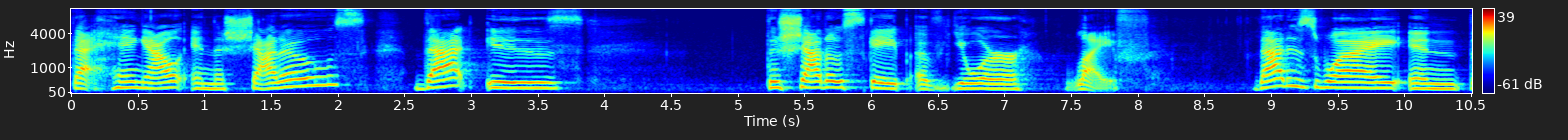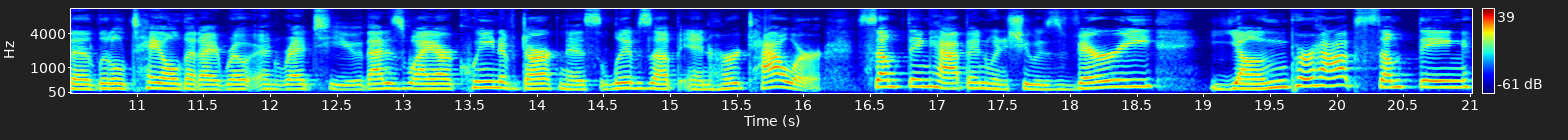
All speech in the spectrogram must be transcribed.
that hang out in the shadows, that is the shadowscape of your life. That is why, in the little tale that I wrote and read to you, that is why our Queen of Darkness lives up in her tower. Something happened when she was very young, perhaps, something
